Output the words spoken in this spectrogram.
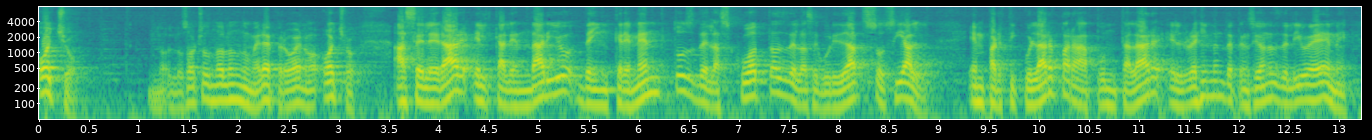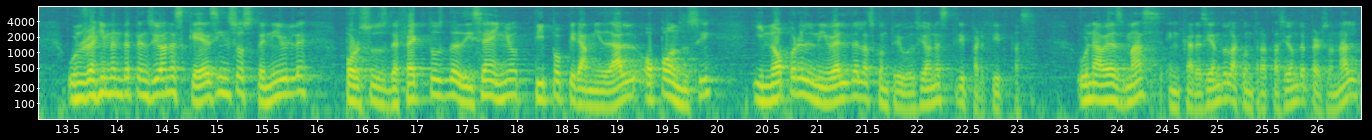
8. los otros no los numeré, pero bueno, 8. Acelerar el calendario de incrementos de las cuotas de la seguridad social, en particular para apuntalar el régimen de pensiones del IBM, un régimen de pensiones que es insostenible por sus defectos de diseño tipo piramidal o Ponzi y no por el nivel de las contribuciones tripartitas. Una vez más, encareciendo la contratación de personal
